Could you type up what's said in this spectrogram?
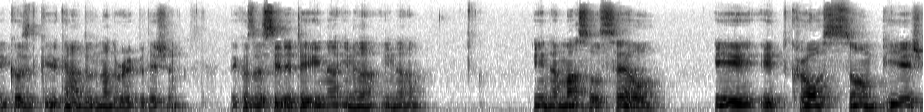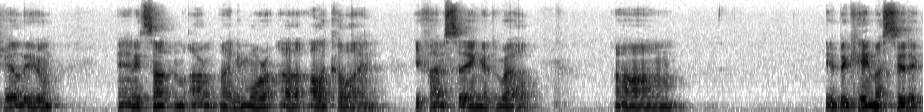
because it, you cannot do another repetition. Because acidity in a in a in a in a muscle cell it, it crosses some pH value and it's not anymore uh, alkaline if I'm saying it well. Um, it became acidic.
